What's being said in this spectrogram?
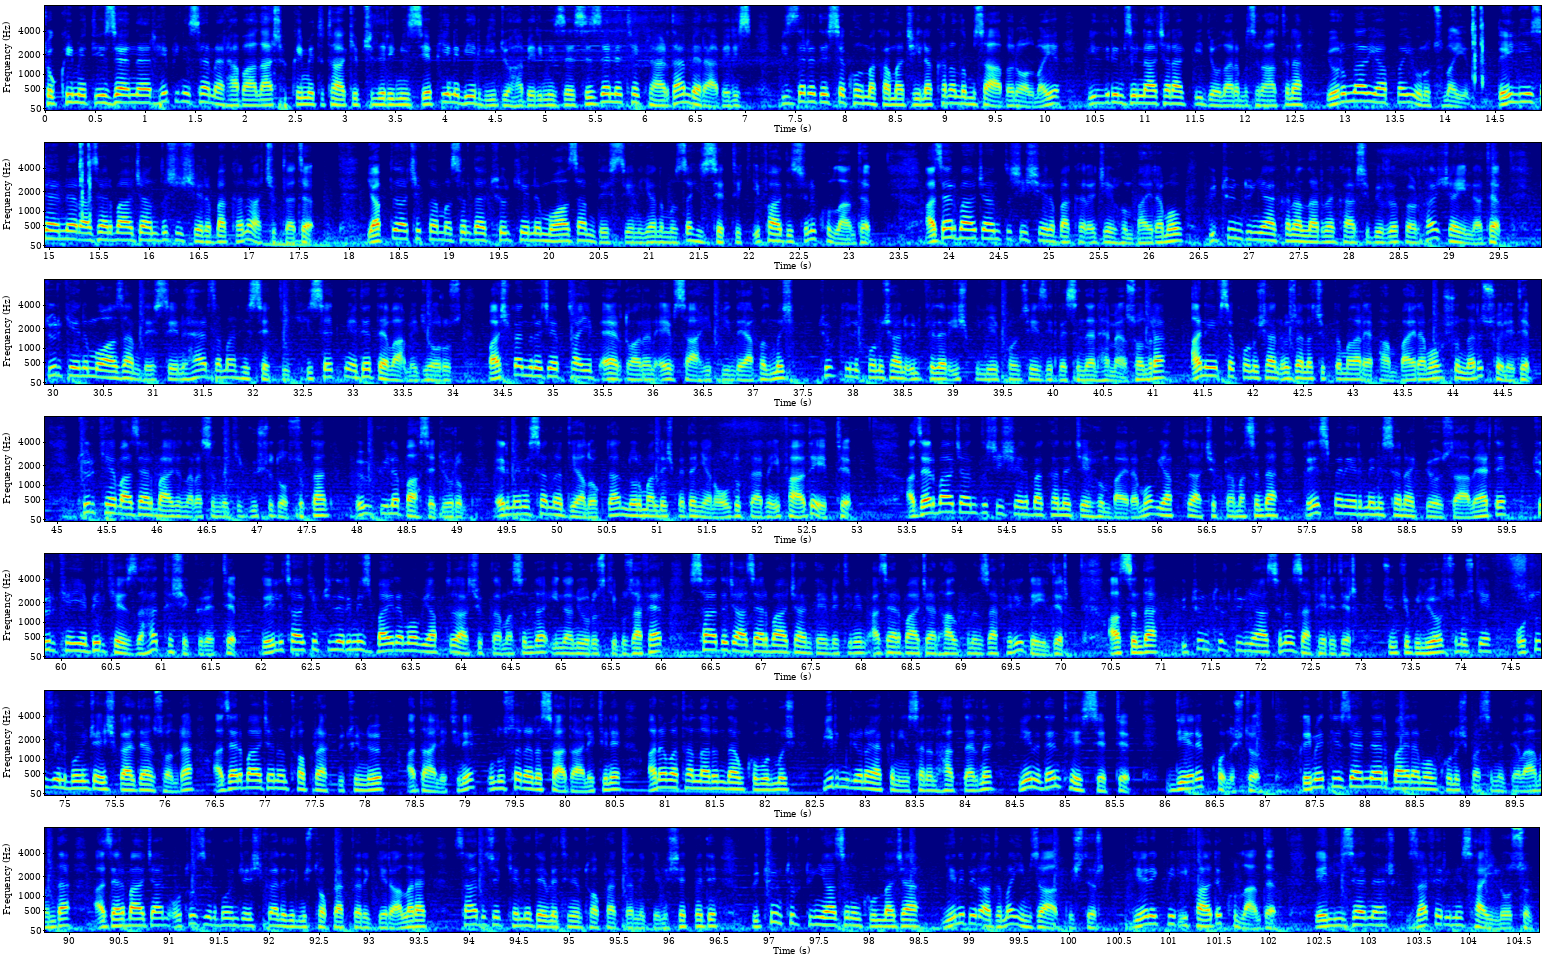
Çok kıymetli izleyenler, hepinize merhabalar. Kıymetli takipçilerimiz yepyeni bir video haberimizle sizlerle tekrardan beraberiz. Bizlere destek olmak amacıyla kanalımıza abone olmayı, bildirim zilini açarak videolarımızın altına yorumlar yapmayı unutmayın. Değerli izleyenler, Azerbaycan Dışişleri Bakanı açıkladı. Yaptığı açıklamasında Türkiye'nin muazzam desteğini yanımızda hissettik ifadesini kullandı. Azerbaycan Dışişleri Bakanı Ceyhun Bayramov, bütün dünya kanallarına karşı bir röportaj yayınladı. Türkiye'nin muazzam desteğini her zaman hissettik, hissetmeye de devam ediyoruz. Başkan Recep Tayyip Erdoğan'ın ev sahipliğinde yapılmış Türk dili konuşan ülkeler işbirliği konseyi zirvesinden hemen sonra Anevs'e konuşan özel açıklamalar yapan Bayramov şunları söyledi. Türkiye ve Azerbaycan arasındaki güçlü dostluktan övgüyle bahsediyorum. Ermenistan'la diyalogdan normalleşmeden yana olduklarını ifade etti. Azerbaycan Dışişleri Bakanı Ceyhun Bayramov yaptığı açıklamasında resmen Ermenistan'a gözdağı verdi, Türkiye'ye bir kez daha teşekkür etti. Değerli takipçilerimiz Bayramov yaptığı açıklamasında inanıyoruz ki bu zafer sadece Azerbaycan devletinin, Azerbaycan halkının zaferi değildir. Aslında bütün Türk dünyasının zaferidir. Çünkü biliyorsunuz ki 30 yıl boyunca işgalden sonra Azerbaycan'ın toprak bütünlüğü, adaletini, uluslararası adaletini, ana vatanlarından kovulmuş 1 milyona yakın insanın haklarını yeniden tesis etti, diyerek konuştu. Kıymetli izleyenler Bayramov konuşmasının devamında Azerbaycan 30 yıl boyunca işgal edilmiş toprakları geri alarak sadece kendi devletinin topraklarını genişletmedi, bütün Türk dünyasının kurulacağı yeni bir adıma imza atmıştır, diyerek bir ifade kullandı. Değerli izleyenler, zaferimiz hayırlı olsun.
